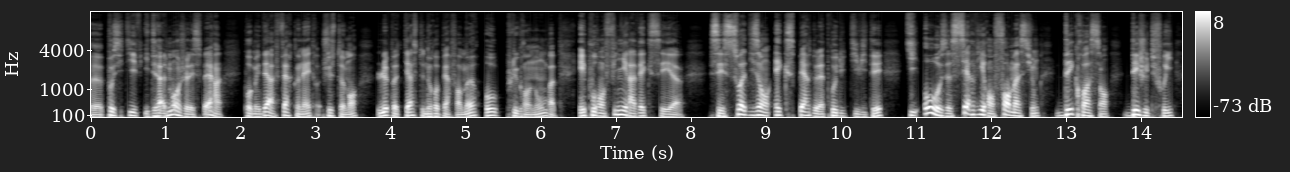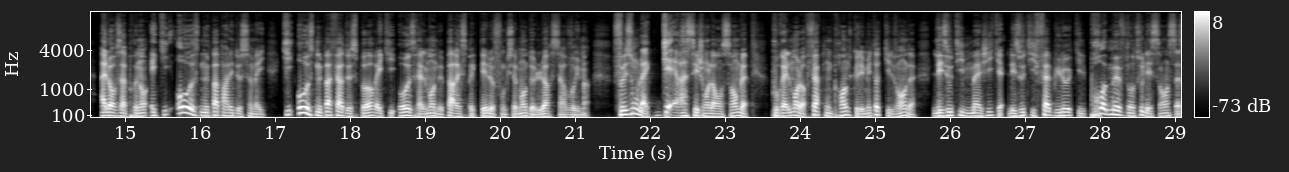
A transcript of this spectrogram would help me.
euh, positive, idéalement, je l'espère, pour m'aider à faire connaître justement le podcast Neuroperformer au plus grand nombre et pour en finir avec ces, euh, ces soi-disant experts de la productivité qui osent servir en formation des croissants, des jus de fruits à leurs apprenants et qui osent ne pas parler de sommeil, qui osent ne pas faire de sport et qui osent réellement ne pas respecter le fonctionnement de leur cerveau humain. Faisons la guerre à ces gens-là ensemble pour réellement leur faire comprendre que les méthodes qu'ils vendent, les outils magiques, les outils fabuleux qu'ils promeuvent dans tous les sens,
